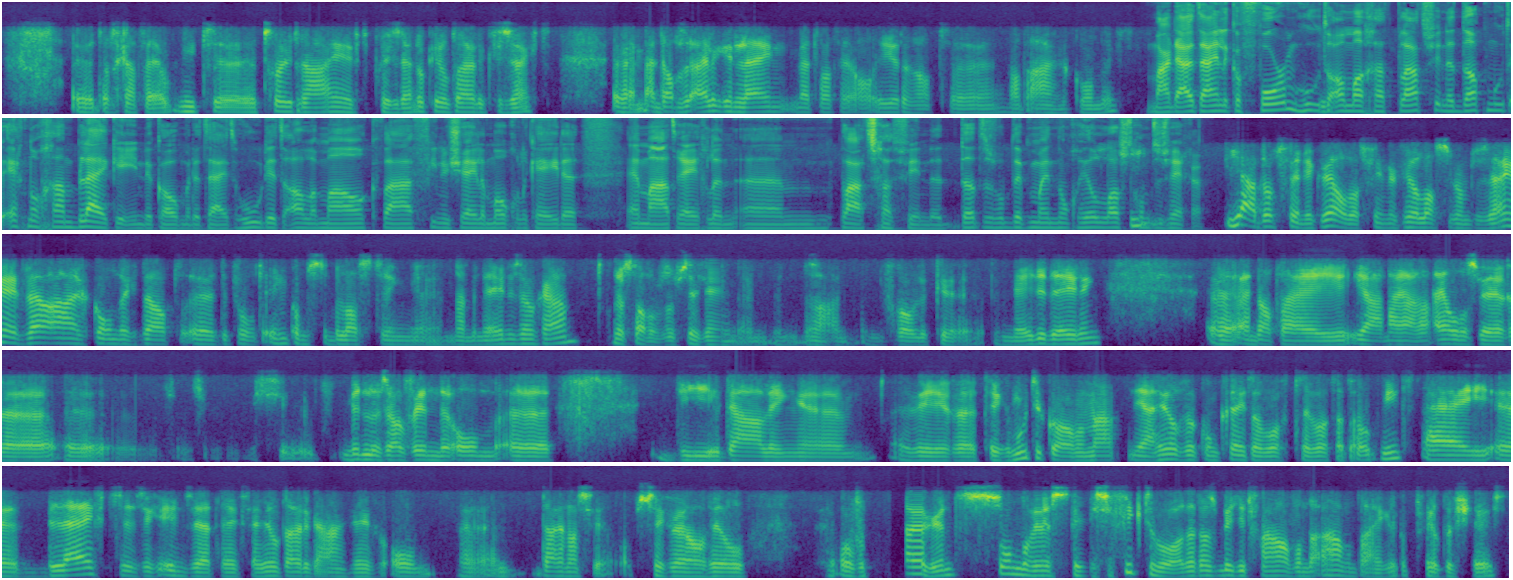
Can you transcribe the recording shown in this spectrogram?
dat gaat hij ook niet terugdraaien, heeft de president ook heel duidelijk gezegd. Um, en dat is eigenlijk in lijn met wat hij al eerder had, uh, had aangekondigd. Maar de uiteindelijke vorm, hoe het allemaal gaat plaatsvinden, dat moet echt nog gaan blijken in de komende tijd. Hoe dit allemaal qua financiële mogelijkheden en maatregelen um, plaats gaat vinden. Dat is op dit moment nog heel lastig om te zeggen. Ja, dat vind ik wel. Dat vind ik heel lastig om te zeggen. Hij heeft wel aangekondigd dat uh, de, bijvoorbeeld inkomstenbelasting uh, naar beneden zou gaan. Dus dat is op zich een, een, een, nou, een vrolijke mededeling. Uh, en dat hij ja, nou ja, elders weer uh, uh, middelen zou vinden om die daling weer tegemoet te komen. Maar ja, heel veel concreter wordt, wordt dat ook niet. Hij blijft zich inzetten, heeft hij heel duidelijk aangegeven, om daarin als je op zich wel heel over zonder weer specifiek te worden. Dat is een beetje het verhaal van de avond eigenlijk op veel dossiers.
